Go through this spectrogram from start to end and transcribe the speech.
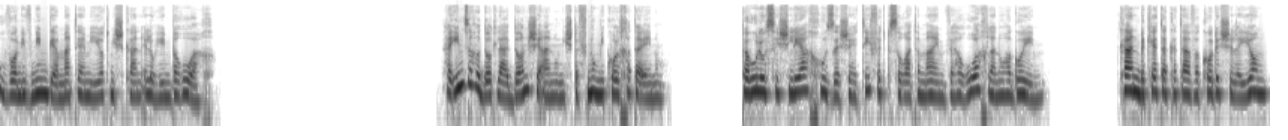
ובו נבנים גאמתם להיות משכן אלוהים ברוח. האם זה הודות לאדון שאנו נשטפנו מכל חטאינו? פאולוס השליח הוא זה שהטיף את בשורת המים והרוח לנו הגויים. כאן בקטע כתב הקודש של היום,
